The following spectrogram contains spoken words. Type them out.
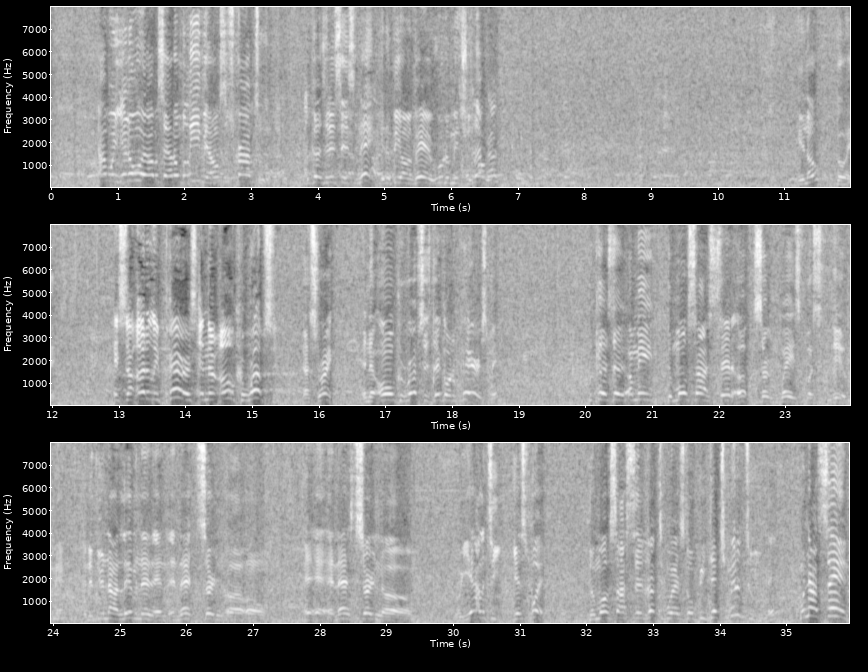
I would, you know what? I would say I don't believe it. I don't subscribe to it because of this, this, and that. It'll be on a very rudimentary level. You know? Go ahead. And shall utterly perish in their own corruption. That's right. In their own corruptions, they're going to perish, man. Because the, I mean, the Most High set up certain ways for us to live, man. And if you're not living in, in, in that certain, uh, um, and, that certain um, reality, guess what? The Most High set it up to where it's gonna be detrimental to you, man. We're not saying,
